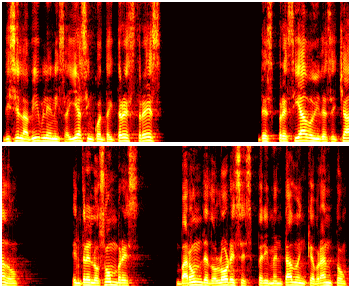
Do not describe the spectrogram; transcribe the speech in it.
Dice la Biblia en Isaías 53, 3, despreciado y desechado entre los hombres, varón de dolores experimentado en quebranto,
